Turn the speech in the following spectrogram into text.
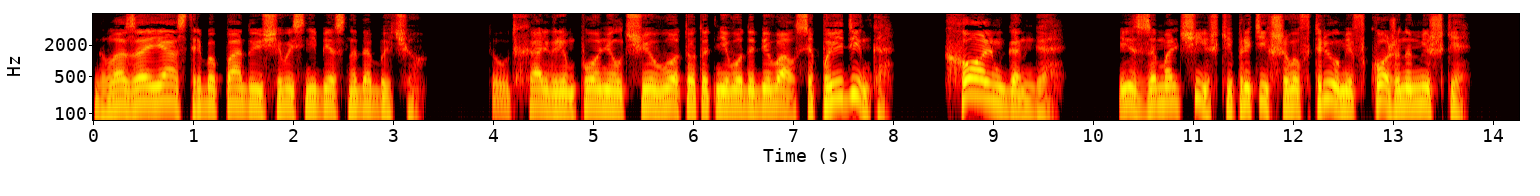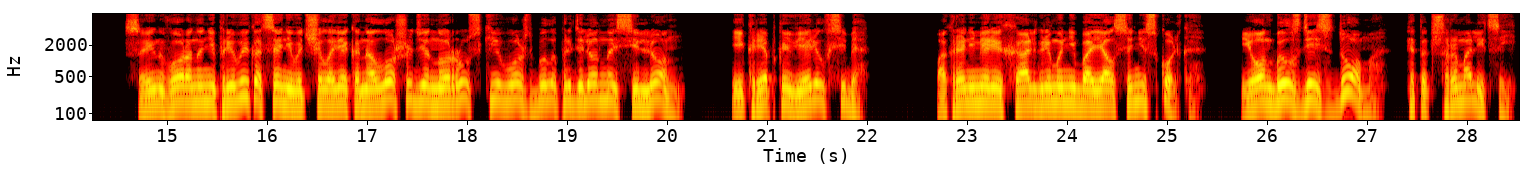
Глаза ястреба, падающего с небес на добычу. Тут Хальгрим понял, чего тот от него добивался. Поединка. Хольмганга. Из-за мальчишки, притихшего в трюме в кожаном мешке. Сын ворона не привык оценивать человека на лошади, но русский вождь был определенно силен и крепко верил в себя. По крайней мере, Хальгрима не боялся нисколько. И он был здесь дома, этот шрамолицей.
